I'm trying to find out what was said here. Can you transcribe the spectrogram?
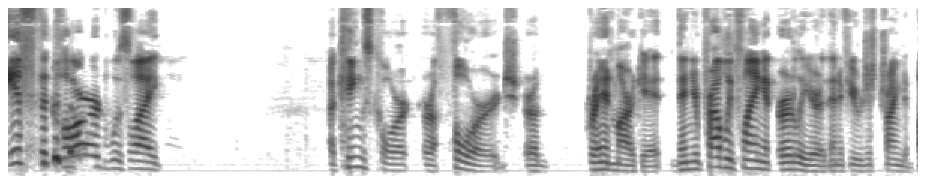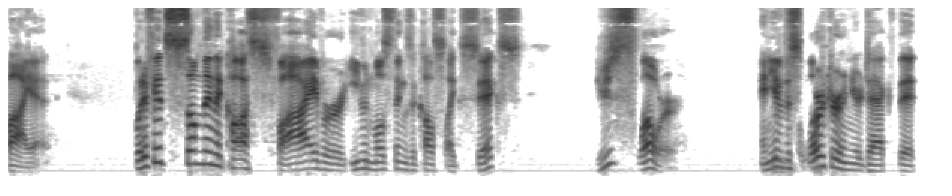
if the card was like a King's Court or a Forge or a Grand Market, then you're probably playing it earlier than if you were just trying to buy it. But if it's something that costs five, or even most things that cost like six, you're just slower, and you have this lurker in your deck that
